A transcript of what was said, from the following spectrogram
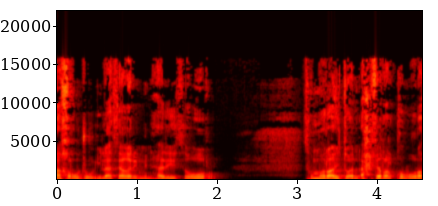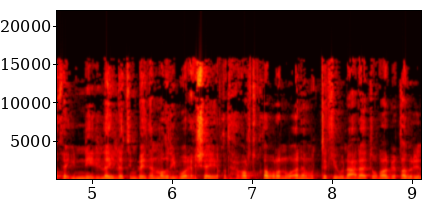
أخرج إلى ثغر من هذه الثغور ثم رأيت أن أحفر القبور فإني لليلة بين المغرب والعشاء قد حفرت قبرا وأنا متكئ على تراب قبر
